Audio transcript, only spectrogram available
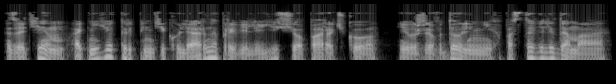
Затем от нее перпендикулярно провели еще парочку, и уже вдоль них поставили дома.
